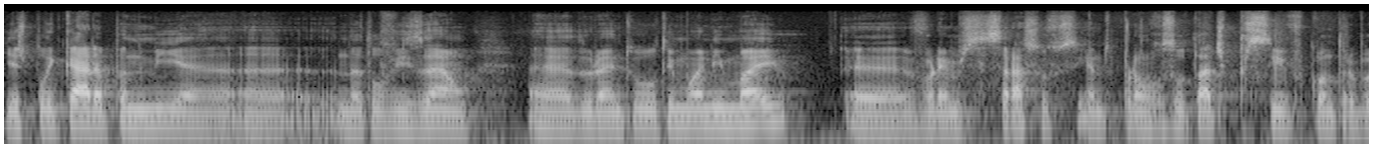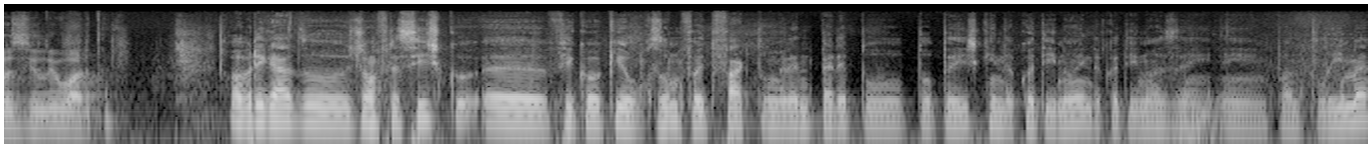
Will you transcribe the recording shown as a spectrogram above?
e a explicar a pandemia na televisão durante o último ano e meio uh, veremos se será suficiente para um resultado expressivo contra Basílio Horta. Obrigado, João Francisco. Uh, ficou aqui o resumo. Foi de facto um grande périplo pelo, pelo país que ainda continua, ainda continuas em, em Ponte Lima.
